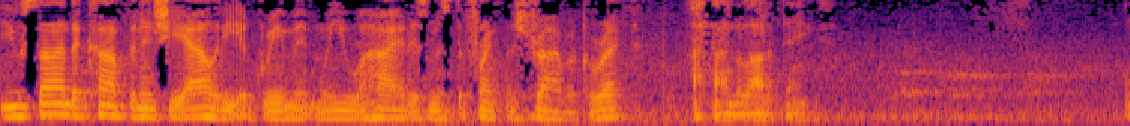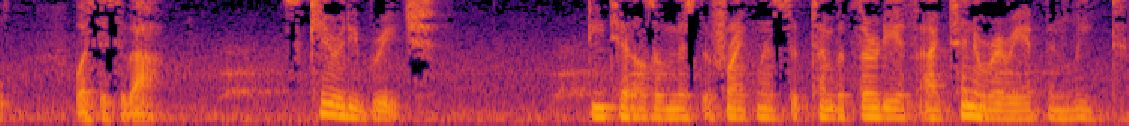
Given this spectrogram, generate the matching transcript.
You signed a confidentiality agreement when you were hired as Mr. Franklin's driver, correct? I signed a lot of things. What's this about? Security breach. Details of Mr. Franklin's September 30th itinerary have been leaked.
